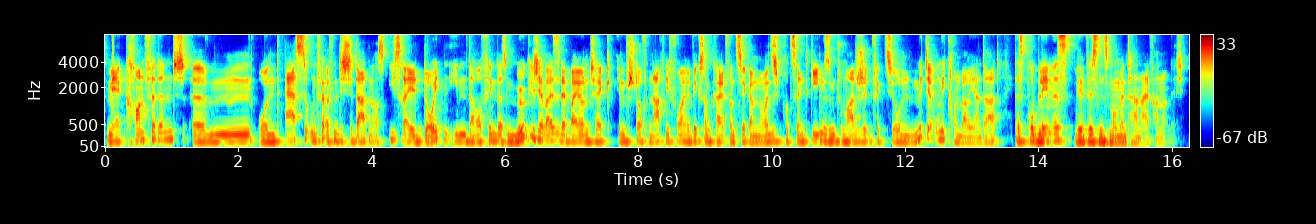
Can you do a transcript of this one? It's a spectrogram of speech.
mehr confident ähm, und erste unveröffentlichte Daten aus Israel deuten eben darauf hin, dass möglicherweise der BioNTech-Impfstoff nach wie vor eine Wirksamkeit von ca. 90% gegen symptomatische Infektionen mit der Omikron-Variante hat. Das Problem ist, wir wissen es momentan einfach noch nicht.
